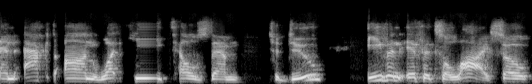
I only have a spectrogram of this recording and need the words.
and act on what he tells them to do, even if it's a lie. So,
